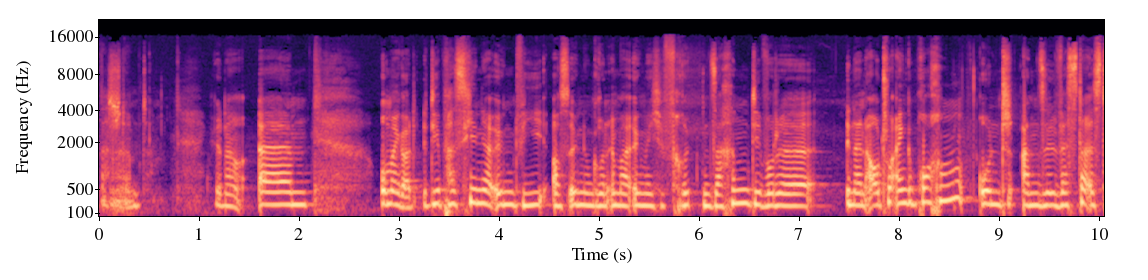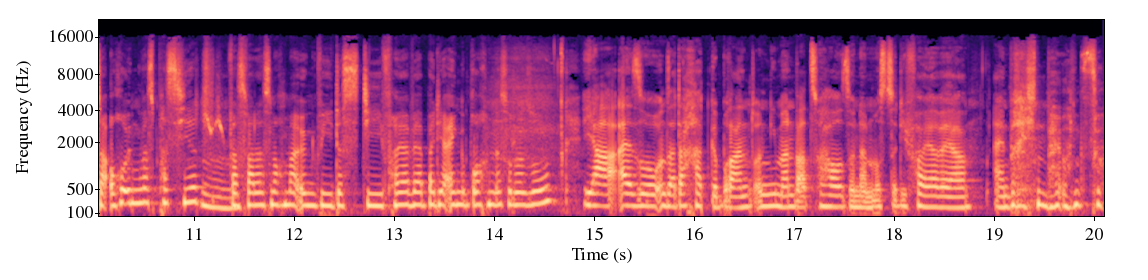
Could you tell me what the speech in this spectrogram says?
Das stimmt. Genau. Ähm, oh mein Gott, dir passieren ja irgendwie aus irgendeinem Grund immer irgendwelche verrückten Sachen. Dir wurde in ein Auto eingebrochen und an Silvester ist da auch irgendwas passiert. Was war das nochmal irgendwie, dass die Feuerwehr bei dir eingebrochen ist oder so? Ja, also unser Dach hat gebrannt und niemand war zu Hause und dann musste die Feuerwehr einbrechen bei uns zu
